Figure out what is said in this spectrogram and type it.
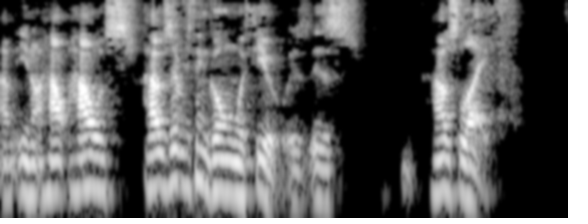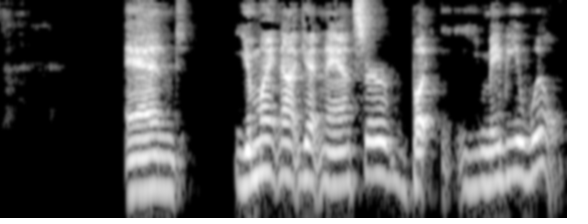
Um, you know, how how's how's everything going with you? Is is how's life?" And you might not get an answer, but maybe you will,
